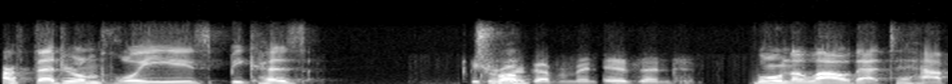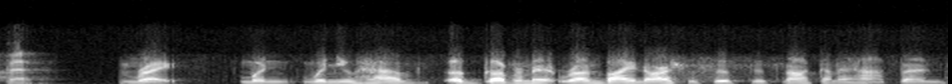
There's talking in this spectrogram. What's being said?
our federal employees because Because our government isn't won't allow that to happen. right. When when you have a government run by narcissists, it's not going to happen.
